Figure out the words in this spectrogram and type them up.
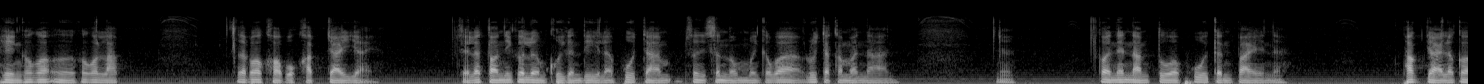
เฮงเขาก็เออเขาก็รับ แล้วก็ขอบอกขับใจใหญ่ สร็จแล้วตอนนี้ก็เริ่มคุยกันดีแล้วพูดจามสนิทสนมเหมือนกับว่ารู้จักกันมานานนะก็แนะนำตัวพูดกันไปนะพักใหญ่แล้วก็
